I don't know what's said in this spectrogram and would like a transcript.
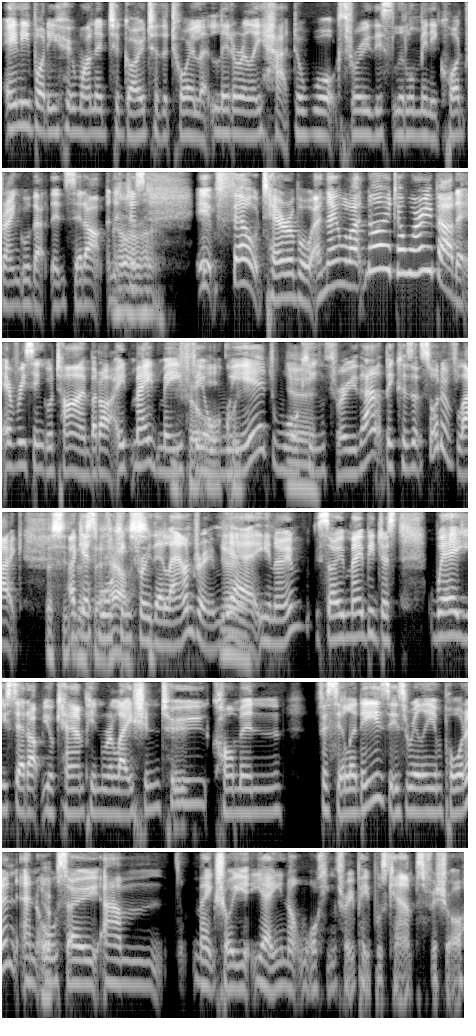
anybody who wanted to go to the toilet literally had to walk through this little mini quadrangle that they'd set up and it Oh, just right. it felt terrible and they were like no don't worry about it every single time but I, it made me feel awkward. weird walking through that because it's sort of like That's- I guess walking house. through their lounge room. Yeah. Yeah. you know. So maybe just where you set up your camp in relation to common facilities is really important and Yep. also um, make sure you yeah you're not walking through people's camps for sure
